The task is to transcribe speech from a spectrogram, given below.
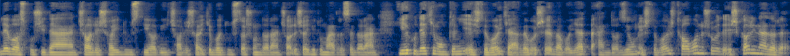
لباس پوشیدن چالش های دوستیابی چالش هایی که با دوستاشون دارن چالش هایی که تو مدرسه دارن. یه کودکی ممکن یه اشتباهی کرده باشه و باید به اندازه اون اشتباهش تاوانش رو بده. اشکالی نداره.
